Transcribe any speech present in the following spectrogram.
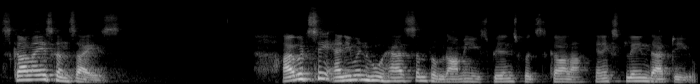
Scala is concise. I would say anyone who has some programming experience with Scala can explain that to you.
